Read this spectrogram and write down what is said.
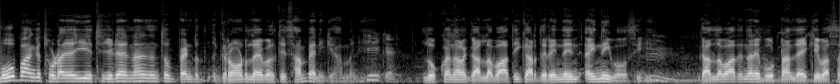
ਮੋਹ ਭੰਗ ਥੋੜਾ ਜਿਹਾ ਜੀ ਇੱਥੇ ਜਿਹੜਾ ਇਹਨਾਂ ਤੋਂ ਪਿੰਡ ਗਰਾਊਂਡ ਲੈਵਲ ਤੇ ਸਾਂਭਿਆ ਨਹੀਂ ਗਿਆ ਮੈਨੂੰ ਠੀਕ ਹੈ। ਲੋਕਾਂ ਨਾਲ ਗੱਲਬਾਤ ਹੀ ਕਰਦੇ ਰਹਿੰਦੇ ਇੰਨਾ ਹੀ ਬਹੁਤ ਸੀ ਜੀ। ਗੱਲਬਾਤ ਇਹਨਾਂ ਨੇ ਵੋਟਾਂ ਲੈ ਕੇ ਬਸ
